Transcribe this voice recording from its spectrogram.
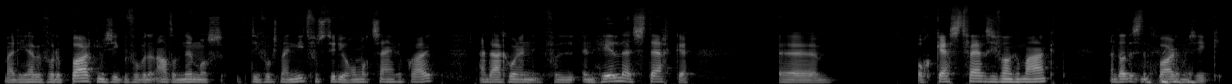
Maar die hebben voor de parkmuziek bijvoorbeeld een aantal nummers die volgens mij niet van Studio 100 zijn gebruikt. En daar gewoon een, een hele sterke eh, orkestversie van gemaakt. En dat is de parkmuziek.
